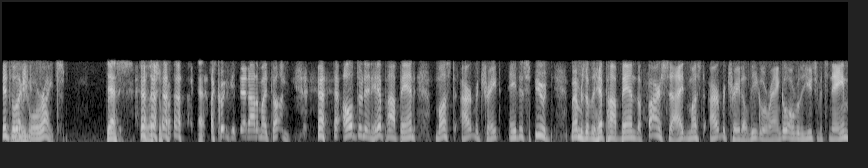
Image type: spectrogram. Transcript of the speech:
intellectual rights. Yes. I couldn't get that out of my tongue. Alternate hip hop band must arbitrate a dispute. Members of the hip hop band The Pharcyde must arbitrate a legal wrangle over the use of its name.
